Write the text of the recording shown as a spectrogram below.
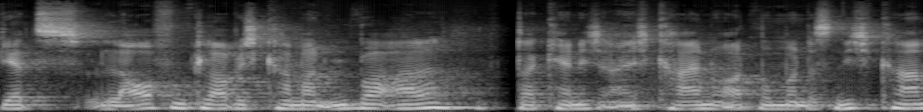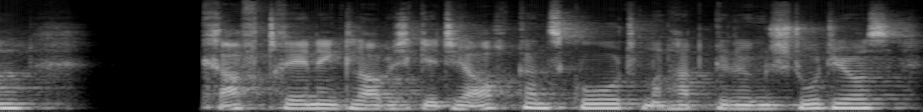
Jetzt laufen, glaube ich, kann man überall. Da kenne ich eigentlich keinen Ort, wo man das nicht kann. Krafttraining, glaube ich, geht hier auch ganz gut. Man hat genügend Studios.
